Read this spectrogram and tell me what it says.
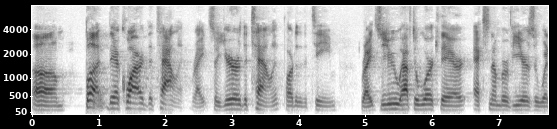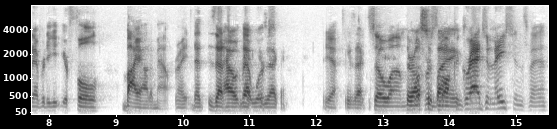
Um, but they acquired the talent, right? So you're the talent, part of the team, right? So you have to work there X number of years or whatever to get your full buyout amount, right? That is that how that works? Exactly. Yeah. Exactly. So um, They're well, also of all, buying- congratulations, man.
